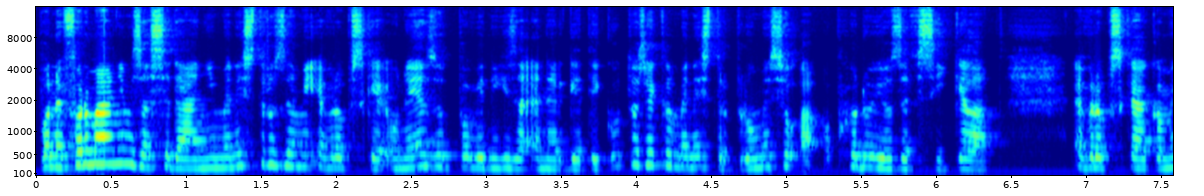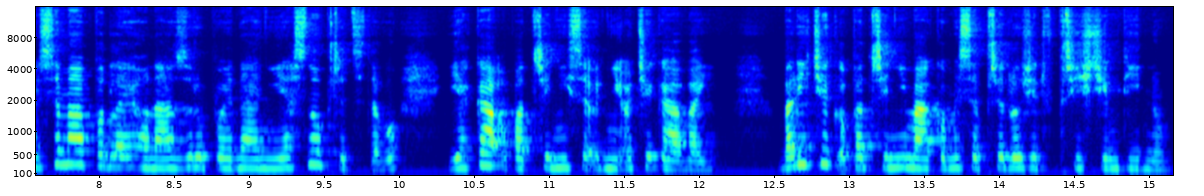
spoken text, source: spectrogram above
Po neformálním zasedání ministru zemí Evropské unie zodpovědných za energetiku to řekl ministr průmyslu a obchodu Josef Síkela. Evropská komise má podle jeho názoru po jednání jasnou představu, jaká opatření se od ní očekávají. Balíček opatření má komise předložit v příštím týdnu.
